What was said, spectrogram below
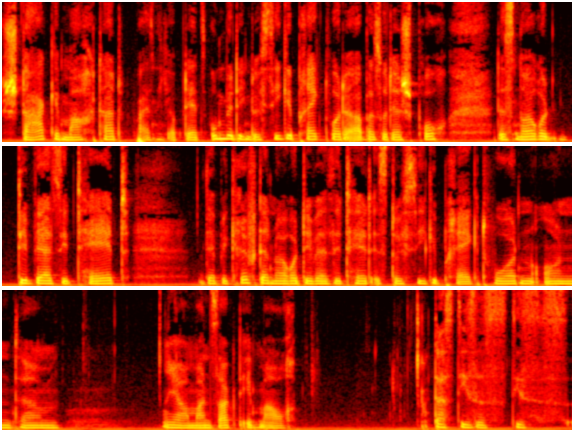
stark gemacht hat. Ich weiß nicht, ob der jetzt unbedingt durch sie geprägt wurde, aber so der Spruch des Neurodiversität, der Begriff der Neurodiversität ist durch sie geprägt worden und ähm, ja, man sagt eben auch, dass dieses, dieses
